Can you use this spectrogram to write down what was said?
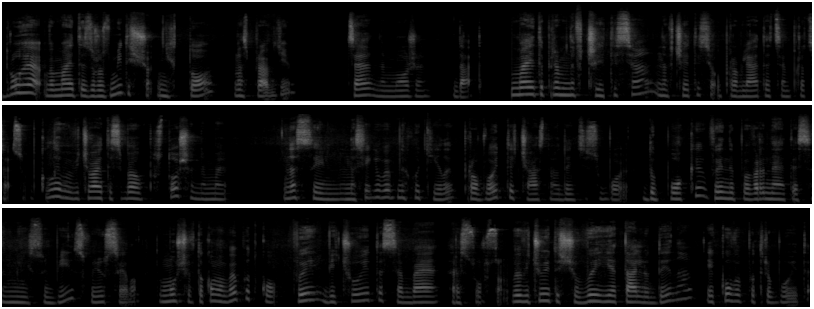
По-друге, ви маєте зрозуміти, що ніхто насправді це не може дати. Ви маєте прям навчитися, навчитися управляти цим процесом. Коли ви відчуваєте себе опустошеними, насильно, наскільки ви б не хотіли, проводьте час наодинці з собою, допоки ви не повернете самі собі свою силу. Тому що в такому випадку ви відчуєте себе ресурсом. Ви відчуєте, що ви є та людина, яку ви потребуєте,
